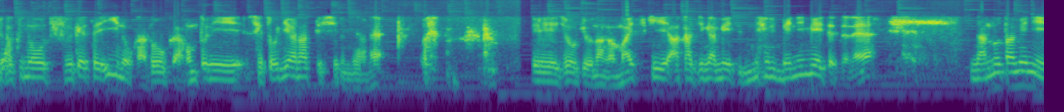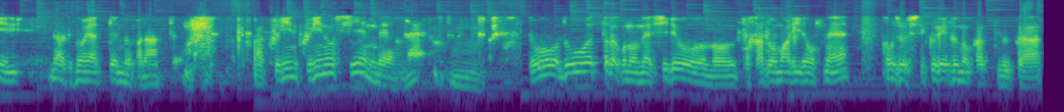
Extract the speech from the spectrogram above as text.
酪農を続けていいのかどうか本当に瀬戸際になってきてるんだよね。えー状況なんか毎月赤字が見えて 目に見えててね。何のために酪農やってんのかなって、まあ、国国の支援だよね、うん、どうどうやったらこのね飼料の高止まりをね補助してくれるのかっていうか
